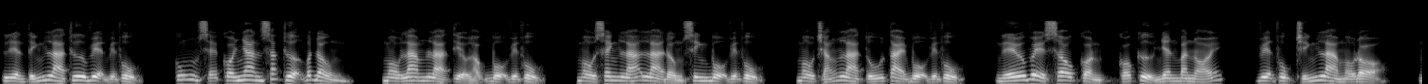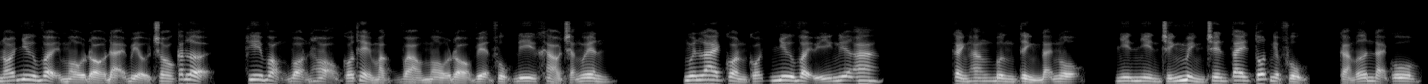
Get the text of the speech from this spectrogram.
liền tính là thư viện viện phục, cũng sẽ có nhan sắc thượng bất đồng, màu lam là tiểu học bộ viện phục, màu xanh lá là đồng sinh bộ viện phục, màu trắng là tú tài bộ viện phục, nếu về sau còn có cử nhân ban nói, viện phục chính là màu đỏ, nói như vậy màu đỏ đại biểu cho cắt lợi, hy vọng bọn họ có thể mặc vào màu đỏ viện phục đi khảo trạng nguyên. Nguyên lai like còn có như vậy ý nghĩa a. Cảnh hăng bừng tỉnh đại ngộ, nhìn nhìn chính mình trên tay tốt nghiệp phục, cảm ơn đại cô.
